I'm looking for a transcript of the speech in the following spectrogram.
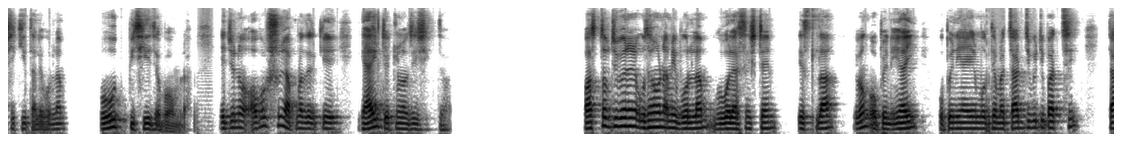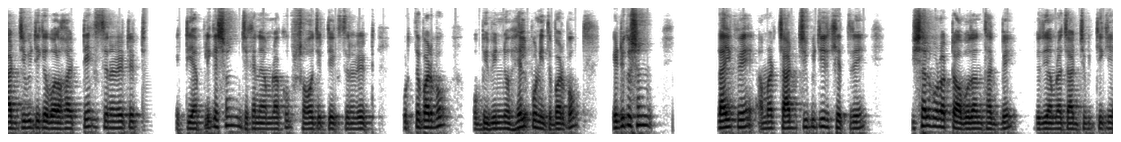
শিখি, তাহলে বললাম বহুত পিছিয়ে যাব আমরা। এর জন্য অবশ্যই আপনাদেরকে এআই টেকনোলজি শিখতে হবে। বাস্তব জীবনের উদাহরণ আমি বললাম গুগল অ্যাসিস্ট্যান্ট টেসলা এবং ওপেন এআই ওপেন এআই এর মধ্যে আমরা চার জিবিটি পাচ্ছি। চার জিবিটিকে বলা হয় টেক্সট জেনারেটেড একটি অ্যাপ্লিকেশন যেখানে আমরা খুব সহজে টেক্সট জেনারেট করতে পারব ও বিভিন্ন হেল্পও নিতে পারব। এডুকেশন লাইফে আমরা চার জিবিটির ক্ষেত্রে বিশাল বড় একটা অবদান থাকবে যদি আমরা চার জিবিটিকে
